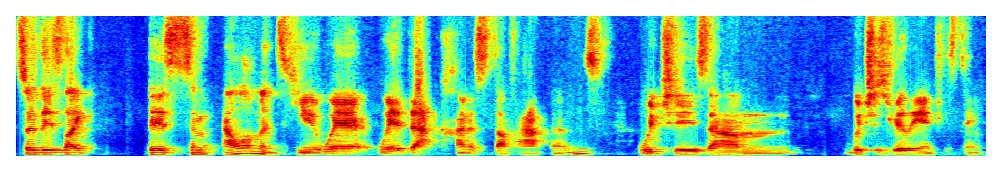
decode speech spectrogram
So there's like there's some elements here where where that kind of stuff happens, which is um, which is really interesting.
